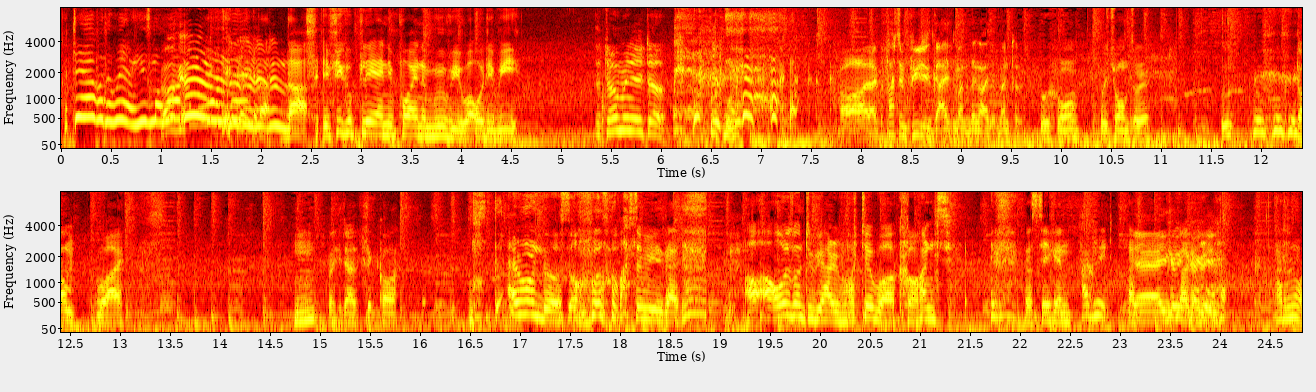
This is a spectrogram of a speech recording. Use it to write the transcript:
The devil the way, he's my Okay. that, that. If you could play any part in a movie, what would it be? The Terminator. Oh, like the Fast and Furious guys, man. Them guys are mental. Which one? Which one, sorry? Dumb. Why? But he does a sick car. Everyone does. All the Fast and Furious guys. I, I always want to be Harry Potter, but I can't. That's taken. Agreed. Yeah, you can be Agreed. Harry. I don't know.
